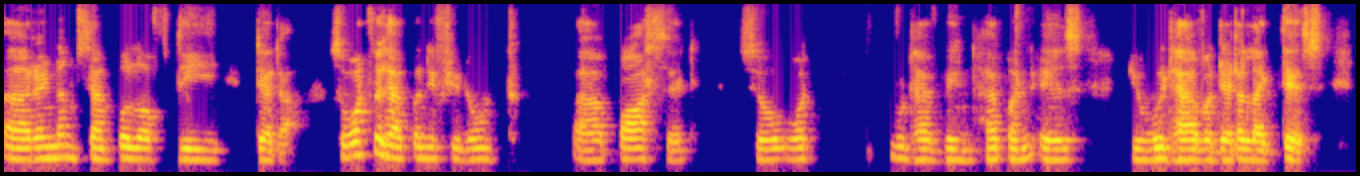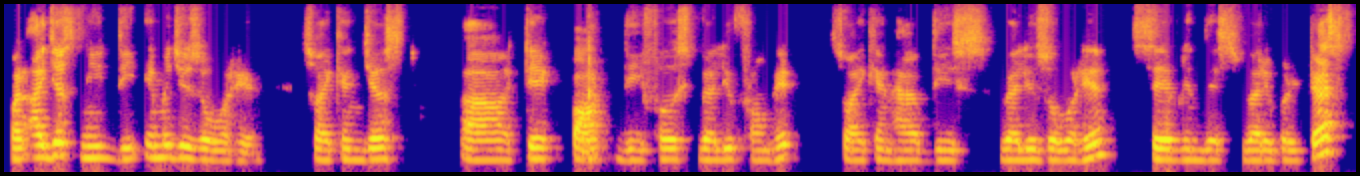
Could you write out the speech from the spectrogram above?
uh, random sample of the data. So what will happen if you don't uh, parse it? So what would have been happened is you would have a data like this, but I just need the images over here. So I can just uh, take part the first value from it. So I can have these values over here saved in this variable test.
